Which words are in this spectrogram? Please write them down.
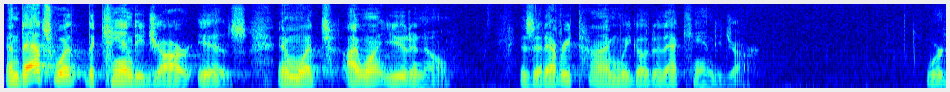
And that's what the candy jar is. And what I want you to know is that every time we go to that candy jar, we're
